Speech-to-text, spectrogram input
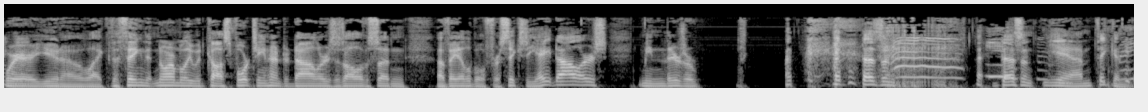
where, you know, like the thing that normally would cost $1,400 is all of a sudden available for $68. I mean, there's a, that, that doesn't. That doesn't. Yeah, I'm thinking. may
